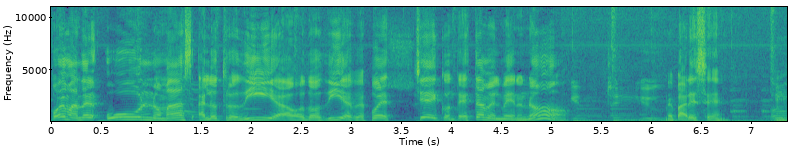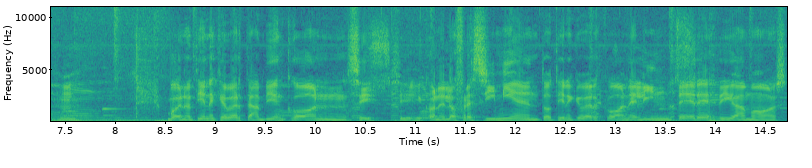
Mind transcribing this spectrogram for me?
podés mandar uno más al otro día o dos días después. Che, contéstame al menos. No. Me parece, ¿eh? Bueno, tiene que ver también con, sí, sí, con el ofrecimiento, tiene que ver con el interés, digamos,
